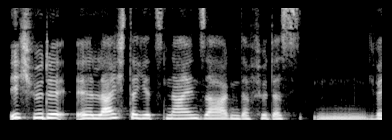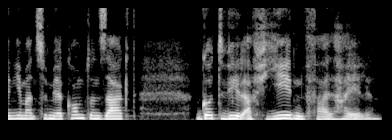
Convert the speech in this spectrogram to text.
ich würde äh, leichter jetzt Nein sagen dafür, dass, mh, wenn jemand zu mir kommt und sagt, Gott will auf jeden Fall heilen,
